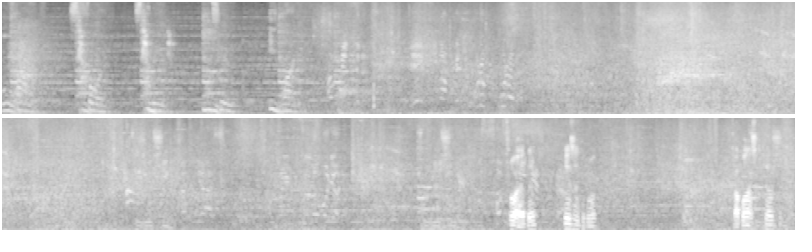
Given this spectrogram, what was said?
Five, four, three, two, one. 들어와야 돼. 피해서 들어와. 맞고 나서 피하고.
